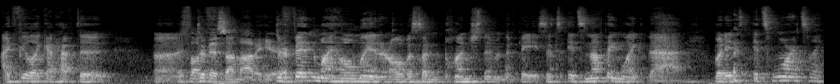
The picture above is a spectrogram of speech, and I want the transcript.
I feel like I'd have to uh, fuck def- this, I'm out of here. defend my homeland, and all of a sudden punch them in the face. It's it's nothing like that. But it's it's more. It's like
